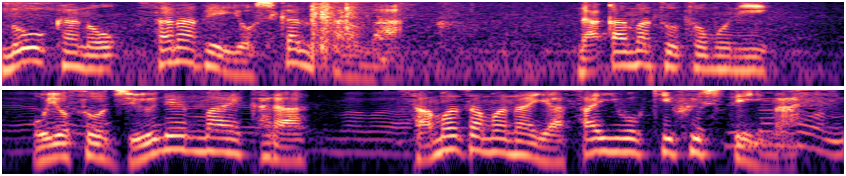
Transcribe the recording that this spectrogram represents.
農家の佐鍋義和さんは仲間と共におよそ10年前からさまざまな野菜を寄付しています。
